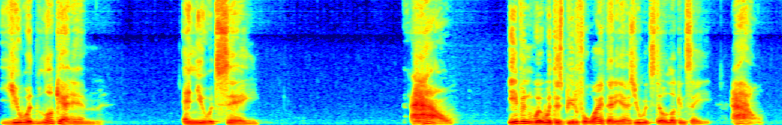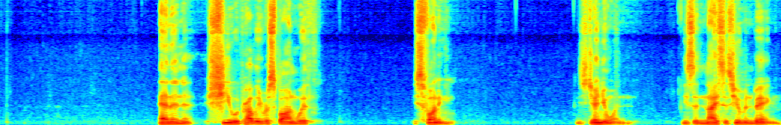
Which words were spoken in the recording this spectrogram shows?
You would look at him and you would say, How? Even with, with this beautiful wife that he has, you would still look and say, How? And then she would probably respond with, He's funny. He's genuine. He's the nicest human being.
